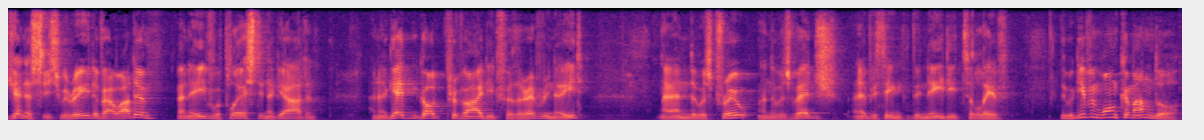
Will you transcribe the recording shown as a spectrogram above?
Genesis, we read of how Adam and Eve were placed in a garden. And again, God provided for their every need. And there was fruit and there was veg and everything they needed to live. They were given one command, though,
